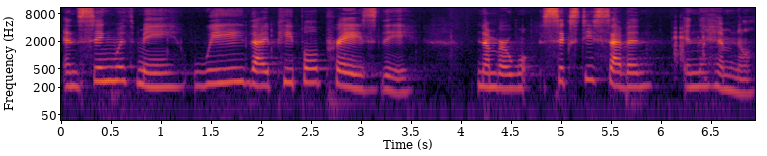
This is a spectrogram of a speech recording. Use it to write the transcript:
and sing with me, We Thy People Praise Thee, number 67 in the hymnal.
